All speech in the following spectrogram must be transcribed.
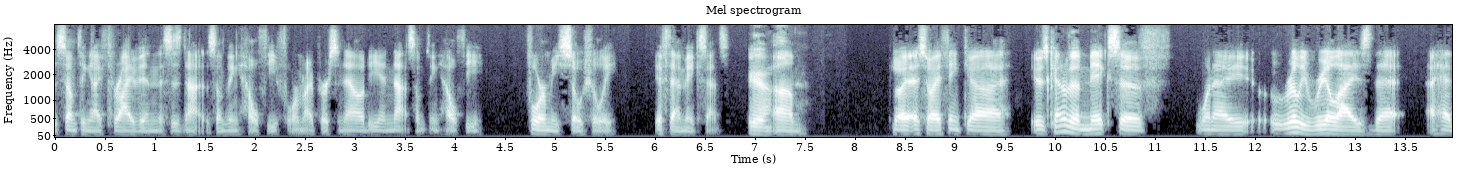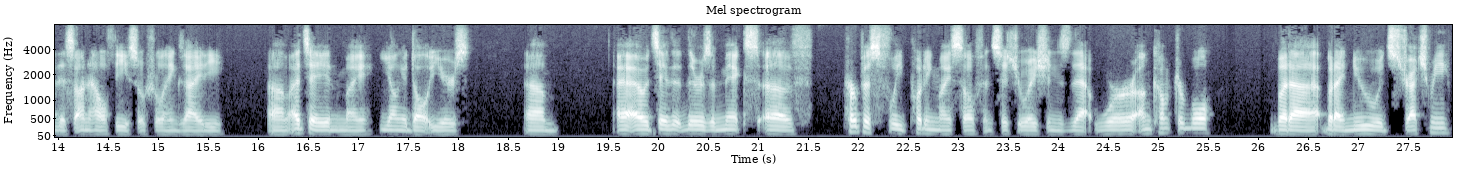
something I thrive in. This is not something healthy for my personality, and not something healthy for me socially, if that makes sense. Yeah. Um. So I, so I think uh, it was kind of a mix of when I really realized that I had this unhealthy social anxiety. Um, I'd say in my young adult years, um, I, I would say that there was a mix of purposefully putting myself in situations that were uncomfortable, but uh, but I knew would stretch me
